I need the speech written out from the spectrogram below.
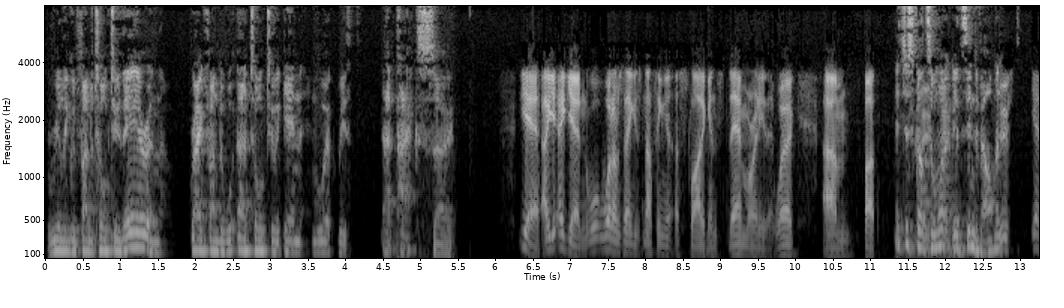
Really good fun to talk to there, and great fun to uh, talk to again and work with at PAX. So Yeah, again, what I'm saying is nothing a slight against them or any of their work, um, but It's just got some work. It's in development. move, yeah,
